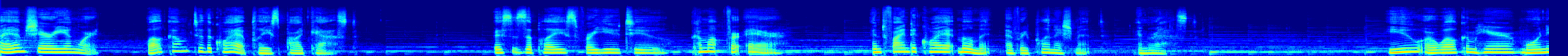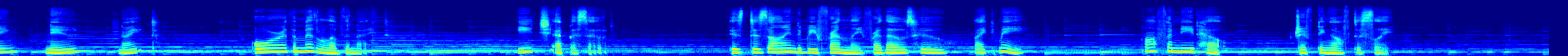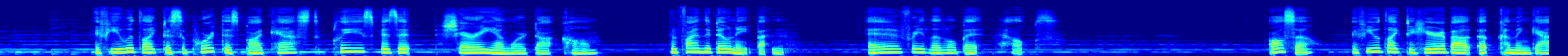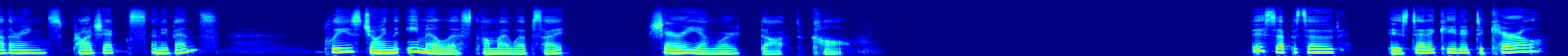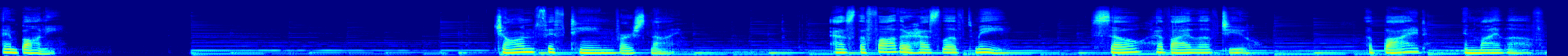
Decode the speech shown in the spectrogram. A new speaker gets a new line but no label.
Hi, I'm Sherri Youngward. Welcome to the Quiet Place podcast. This is a place for you to come up for air and find a quiet moment of replenishment and rest. You are welcome here morning, noon, night, or the middle of the night. Each episode is designed to be friendly for those who, like me, often need help drifting off to sleep. If you would like to support this podcast, please visit sherriyoungward.com and find the donate button. Every little bit helps. Also, if you would like to hear about upcoming gatherings, projects, and events, please join the email list on my website, sherriyoungward.com. This episode is dedicated to Carol and Bonnie. John 15, verse 9. As the Father has loved me, so have I loved you. Abide in my love.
